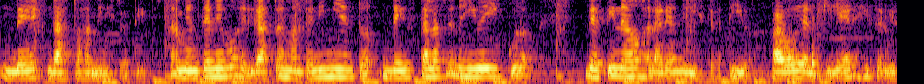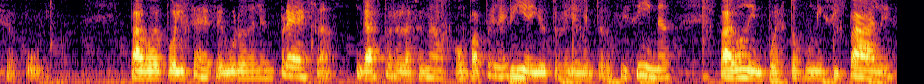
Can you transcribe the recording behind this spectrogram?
de gastos administrativos. También tenemos el gasto de mantenimiento de instalaciones y vehículos destinados al área administrativa, pago de alquileres y servicios públicos pago de pólizas de seguros de la empresa, gastos relacionados con papelería y otros elementos de oficina, pago de impuestos municipales,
